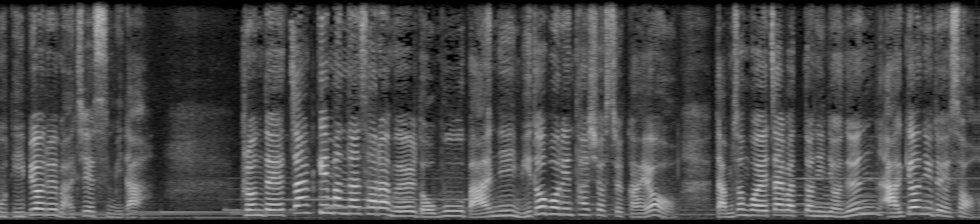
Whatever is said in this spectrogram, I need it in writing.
곧 이별을 맞이했습니다. 그런데 짧게 만난 사람을 너무 많이 믿어버린 탓이었을까요? 남성과의 짧았던 인연은 악연이 돼서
